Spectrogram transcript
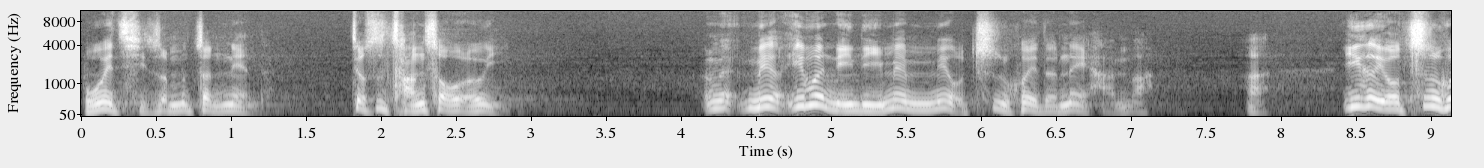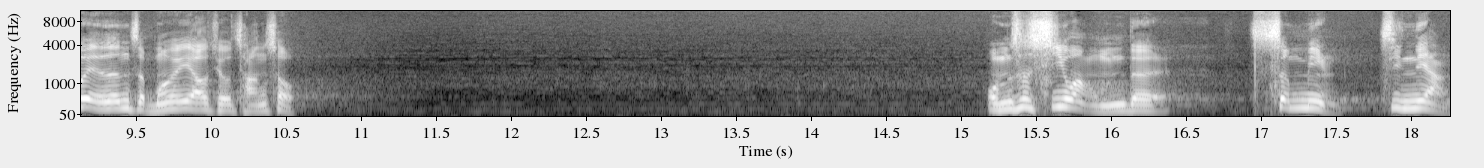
不会起什么正念的，就是长寿而已。没没有，因为你里面没有智慧的内涵嘛。啊，一个有智慧的人怎么会要求长寿？我们是希望我们的生命尽量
